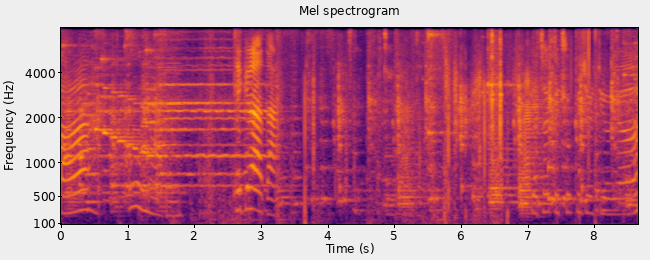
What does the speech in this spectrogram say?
Aa, Olmadı. Tekrardan. Çok gıcır diyor ya.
